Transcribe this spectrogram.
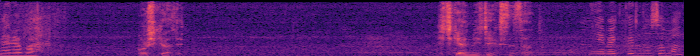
Merhaba. Hoş geldin. Hiç gelmeyeceksin sandım. Niye bekledin o zaman?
